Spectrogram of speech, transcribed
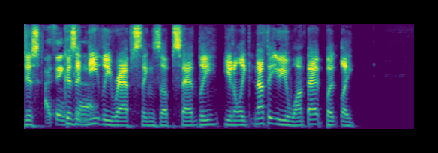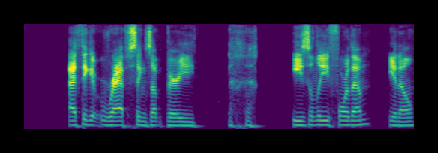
Just I think because it uh, neatly wraps things up sadly you know like not that you, you want that but like i think it wraps things up very easily for them you know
